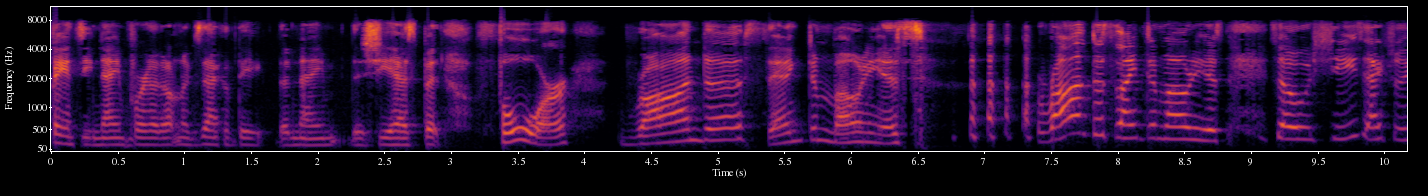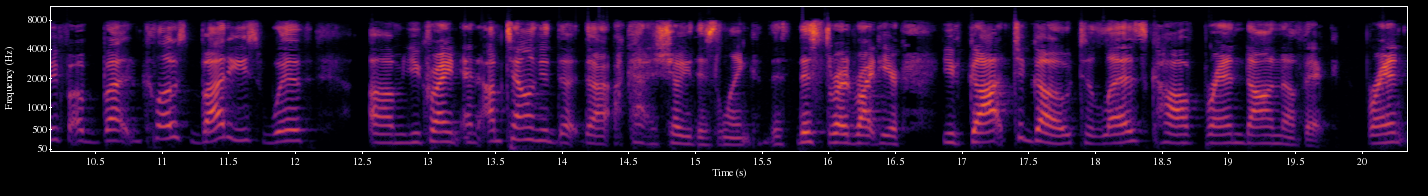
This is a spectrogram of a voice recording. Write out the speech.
fancy name for it. I don't know exactly the, the name that she has, but for Rhonda Sanctimonious. Rhonda Sanctimonious. So she's actually but close buddies with um, Ukraine. And I'm telling you that, that I got to show you this link, this, this thread right here. You've got to go to Leskov Brandonovic. Brand,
